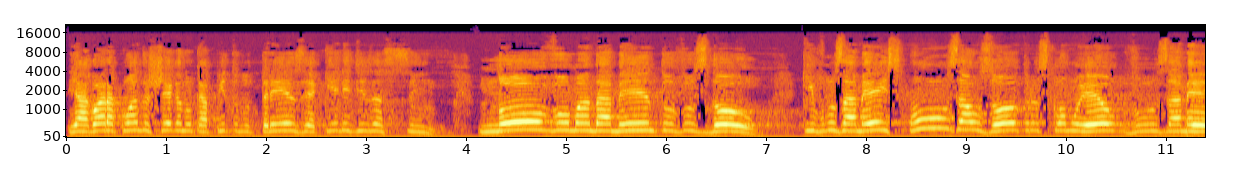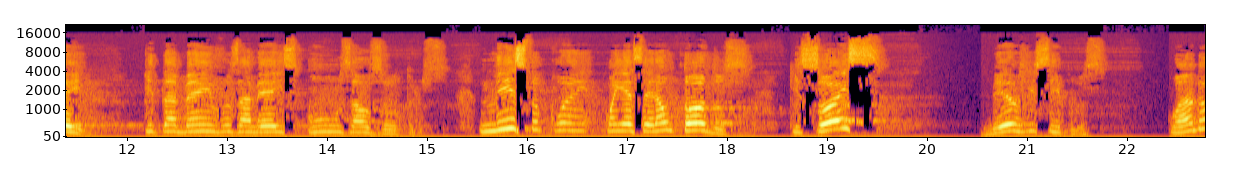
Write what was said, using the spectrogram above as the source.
E agora, quando chega no capítulo 13, aqui ele diz assim: Novo mandamento vos dou que vos ameis uns aos outros como eu vos amei, que também vos ameis uns aos outros. Nisto conhecerão todos que sois meus discípulos. Quando?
